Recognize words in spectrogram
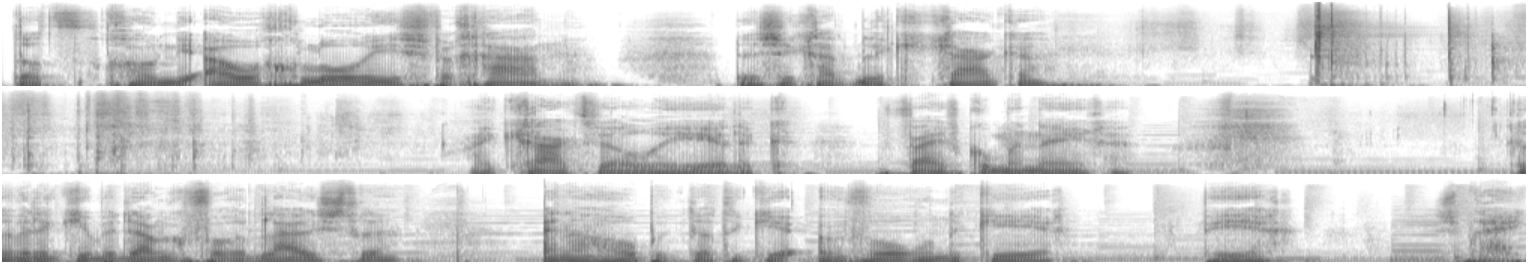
dat gewoon die oude glorie is vergaan. Dus ik ga het blikje kraken. Hij kraakt wel weer heerlijk. 5,9. Dan wil ik je bedanken voor het luisteren. En dan hoop ik dat ik je een volgende keer weer spreek.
